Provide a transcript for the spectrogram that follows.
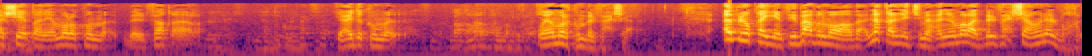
الشيطان يأمركم بالفقر يعدكم ويأمركم بالفحشاء. ابن القيم في بعض المواضع نقل الإجماع أن المراد بالفحشاء هنا البخل.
